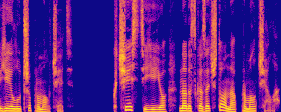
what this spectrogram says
ей лучше промолчать. К чести ее, надо сказать, что она промолчала.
